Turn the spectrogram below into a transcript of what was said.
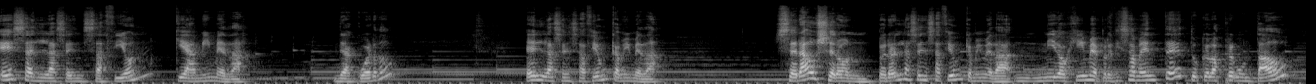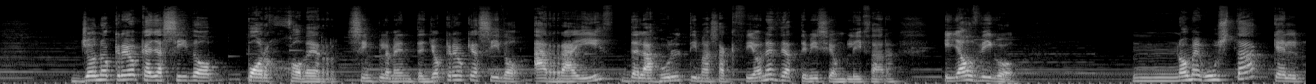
Esa es la sensación que a mí me da, ¿de acuerdo? Es la sensación que a mí me da. Será o serón, pero es la sensación que a mí me da. Nidohime, precisamente, tú que lo has preguntado, yo no creo que haya sido por joder, simplemente. Yo creo que ha sido a raíz de las últimas acciones de Activision Blizzard. Y ya os digo, no me gusta que el,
